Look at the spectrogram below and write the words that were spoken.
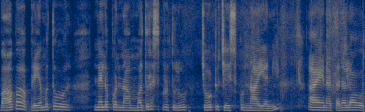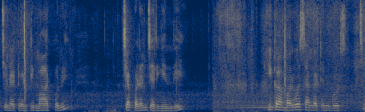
బాబా ప్రేమతో నెలకొన్న మధుర స్మృతులు చోటు చేసుకున్నాయని ఆయన తనలో వచ్చినటువంటి మార్పుని చెప్పడం జరిగింది. ఇక మరో సంఘటన గురించి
